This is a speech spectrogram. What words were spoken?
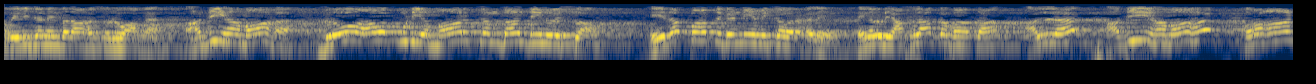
ரிலிஜன் என்பதாக சொல்லுவாங்க. அதிகமாக குரோ ஆகக்கூடிய மார்க்கம் தான் தீனுல் இஸ்லாம். எதை பார்த்து கண்ணியமிக்கவர்களே எங்களுடைய அகலாக்க பார்த்தா அல்ல அதிகமாக குரான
